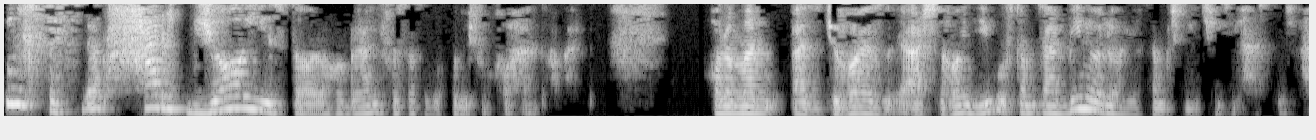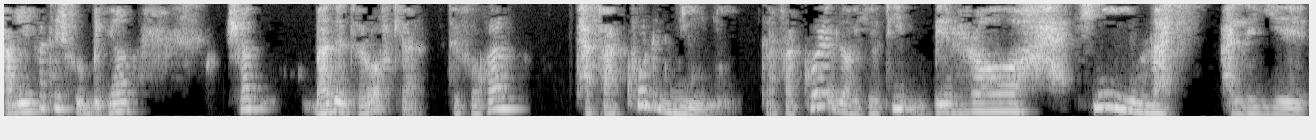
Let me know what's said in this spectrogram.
این خصلت هر جایی استعاره ها برای خصلت به خودشون خواهند آورد. حالا من از جاهای از عرصه های دیگه گفتم در بین الهیات هم چنین چیزی هستش. حقیقتش رو بگم شاید بعد اعتراف کرد اتفاقا تفکر دینی تفکر الهیاتی به راحتی مسئله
